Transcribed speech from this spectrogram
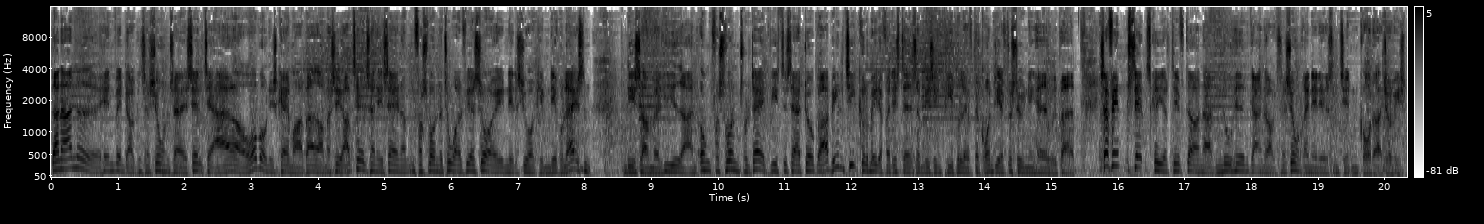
Den andet henvendte organisationen sig selv til ejer og overvågningskamera bad om at se optagelserne i sagen om den forsvundne 72-årige Niels Joachim Nikolajsen. Ligesom livet af en ung forsvunden soldat viste sig at dukke op hele 10 km fra det sted, som Missing People efter grundig eftersøgning havde udpeget. Så find selv, skriger stifteren af den nu hedengangne organisation René Nielsen til den korte radioavis.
